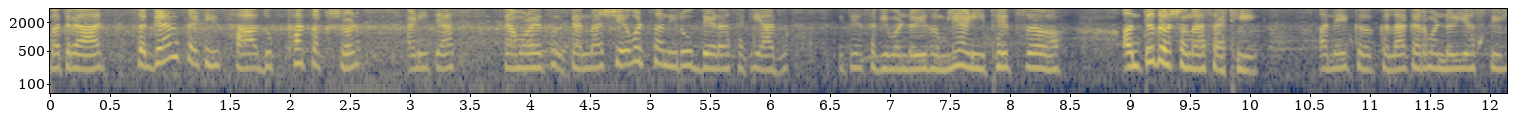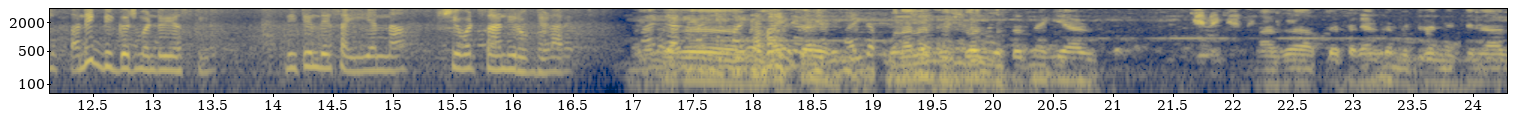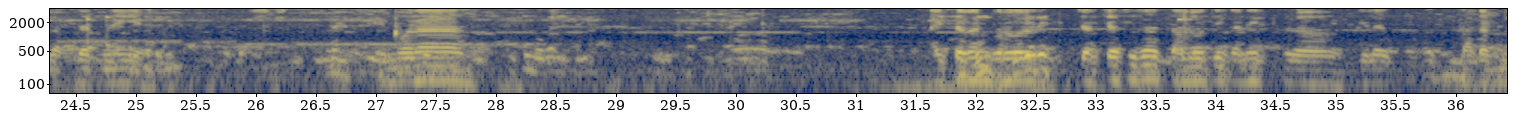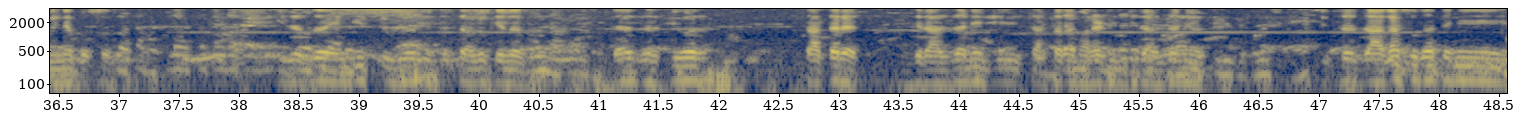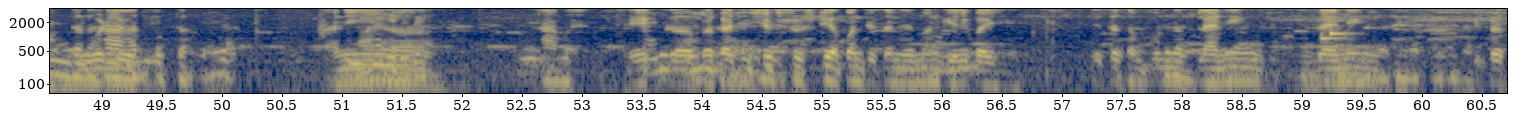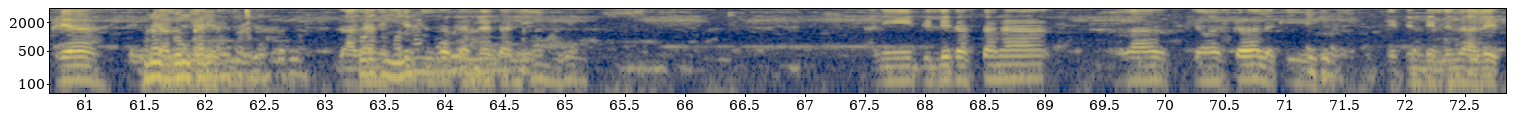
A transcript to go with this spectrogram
मात्र आज सगळ्यांसाठीच हा दुःखाचा क्षण आणि त्यास त्यामुळेच त्यांना शेवटचा निरोप देण्यासाठी आज इथे सगळी मंडळी जमली आणि इथेच अंत्यदर्शनासाठी अनेक कलाकार मंडळी असतील अनेक दिग्गज मंडळी असतील. नितीन देसाई यांना शेवटचा निरोप देणार आहे. कोणालाच विश्वास बसत नाही की आज माझा आपल्या सगळ्यांचा मित्र नितीन आज आपल्यात नाही आहे. किंबहुना आईसाहेबांबरोबर चर्चा सुद्धा चालू होती अनेक गेल्या सात आठ महिन्यापासून. की जसं एन डी स्टुडिओ तिथं चालू केलं त्या धर्तीवर साताऱ्यात जी राजधानी जी सातारा मराठींची राजधानी होती तिथं जागा सुद्धा त्यांनी निवडली होती. आणि एक प्रकारची शिवसृष्टी आपण तिथं निर्माण केली पाहिजे. त्याचं संपूर्ण प्लॅनिंग डिझायनिंग ही प्रक्रिया. जागा निश्चित सुद्धा करण्यात आली. आणि दिल्लीत असताना मला तेव्हाच कळालं की नितीन दिल्लीला आलेत.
